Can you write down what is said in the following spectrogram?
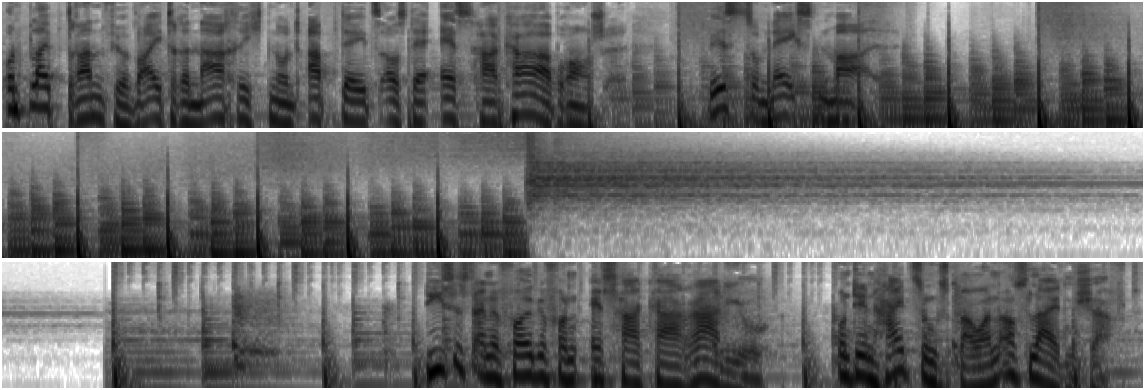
und bleibt dran für weitere Nachrichten und Updates aus der SHK-Branche. Bis zum nächsten Mal. Dies ist eine Folge von SHK Radio und den Heizungsbauern aus Leidenschaft.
